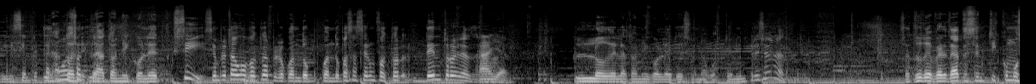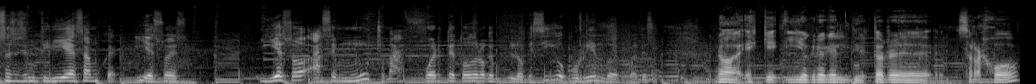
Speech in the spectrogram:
Y siempre está la, como un Tony, factor. la Toni Collette, sí, siempre está como factor, pero cuando, cuando pasa a ser un factor dentro de la trama, Ah, ya. lo de la Toni Collette es una cuestión impresionante. O sea, tú de verdad te sentís como se sentiría esa mujer. Y eso es. Y eso hace mucho más fuerte todo lo que, lo que sigue ocurriendo después de eso. No, es que y yo creo que el director eh, se rajó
